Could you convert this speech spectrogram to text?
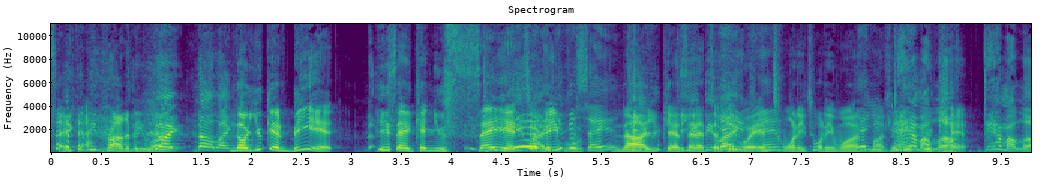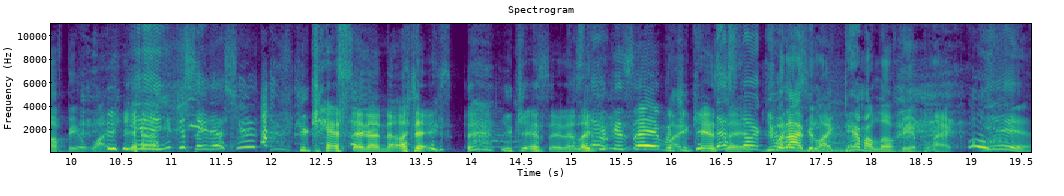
say You can be proud to be white. like no, like No, you can be it. He said, "Can you say it Yeah, to you people?" can say it. Nah, you can't can say you that be to like- people You in can. 2021. Yeah, you my can. dude. damn, I You love, can't- damn, I love being white. yeah, you can say that shit. You can't say that nowadays. You can't say that. That's like not- you can say it, but like, you can't that's say not- it. You and I be Crazy. like, damn, I love being black. Yeah,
